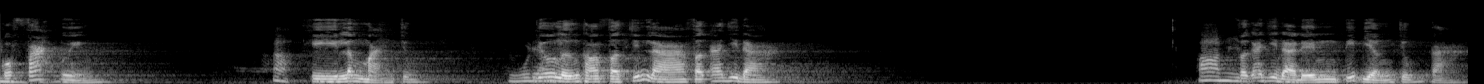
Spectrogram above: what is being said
Có phát nguyện Khi lâm mạng chung. Vô lượng thọ Phật chính là Phật A-di-đà. Phật A-di-đà định tiếp dẫn chúng ta.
